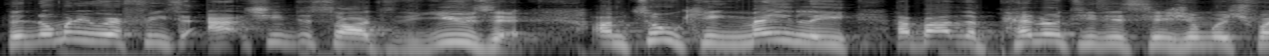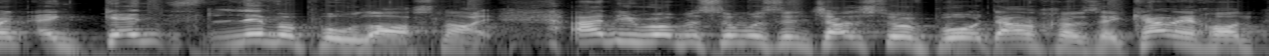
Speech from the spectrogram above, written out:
that not many referees actually decided to use it. I'm talking mainly about the penalty decision which went against Liverpool last night. And Andy was adjudged to have brought down Jose Callejon,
